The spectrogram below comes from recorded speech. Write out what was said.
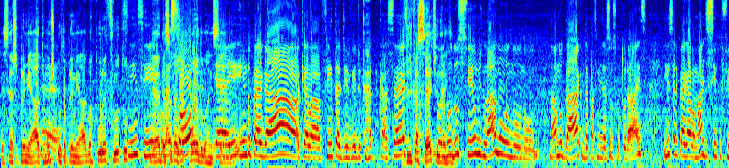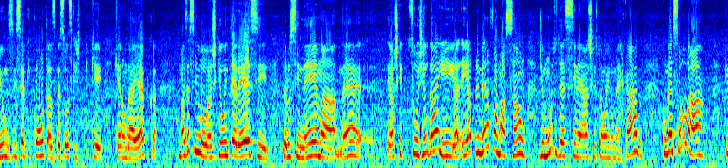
Esse cineasta premiado, tem monte de curta premiado, o Arthur é fruto sim, sim. Né, dessa trajetória do RNC. É, né? Indo pegar aquela fita de videocassete, videocassete do, né? do, dos filmes lá no, no, no, lá no DAC, Departamento de Ações Culturais. Isso ele pegava mais de cinco filmes, isso é o que conta as pessoas que, que, que eram da época. Mas assim, eu acho que o interesse pelo cinema, né, eu acho que surgiu daí. E a primeira formação de muitos desses cineastas que estão aí no mercado começou lá. Porque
